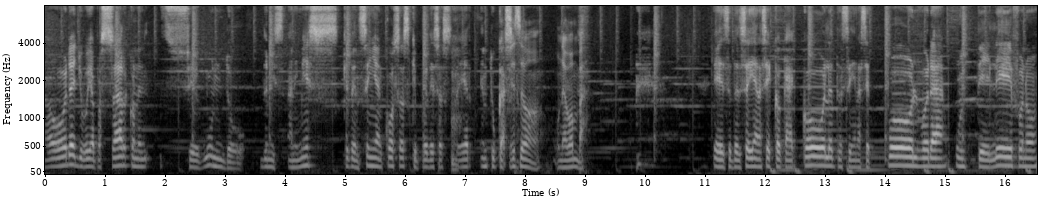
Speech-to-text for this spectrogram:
Ahora yo voy a pasar con el segundo de mis animes que te enseñan cosas que puedes hacer en tu casa. Eso, una bomba. Eh, se te enseñan a hacer Coca-Cola, te enseñan a hacer pólvora, un teléfono.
